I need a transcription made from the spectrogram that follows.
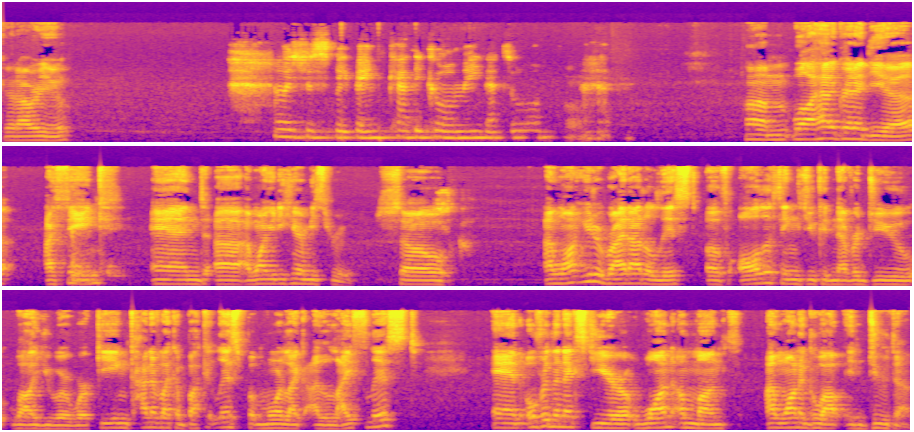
Good. How are you? I was just sleeping. Kathy called me. That's all. Oh. Um, well, I had a great idea, I think, and uh, I want you to hear me through. So, I want you to write out a list of all the things you could never do while you were working, kind of like a bucket list, but more like a life list. And over the next year, one a month, I want to go out and do them.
